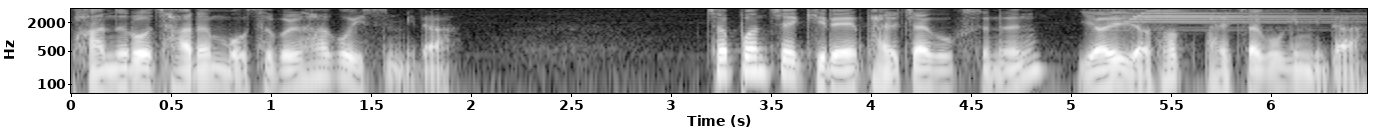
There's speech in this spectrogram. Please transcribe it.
반으로 자른 모습을 하고 있습니다. 첫 번째 길의 발자국 수는 16발자국입니다.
